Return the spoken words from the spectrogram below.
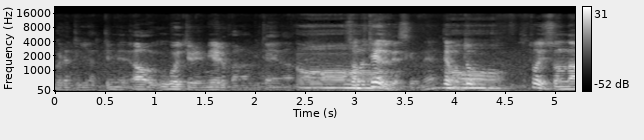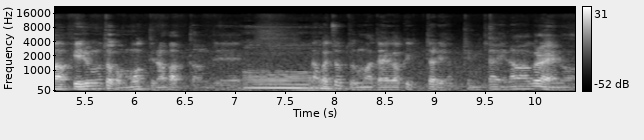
ぐらいの時やってみるあ動いてるように見えるかなみたいな。その程度ですけどね。でもと当時そんなフィルムとか持ってなかったんでなんかちょっとまあ大学行ったらやってみたいなぐらいのは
